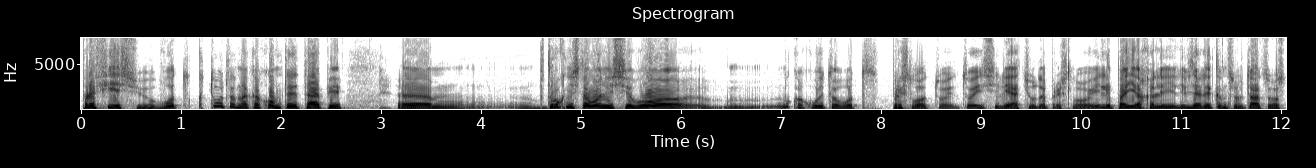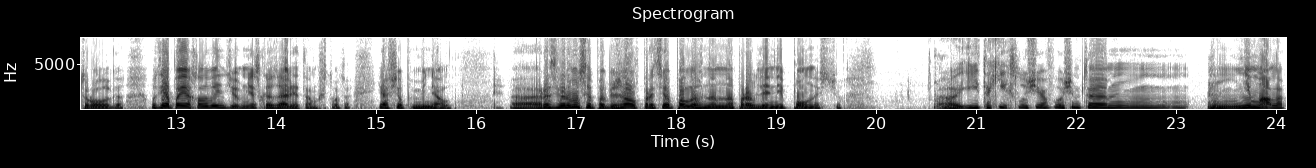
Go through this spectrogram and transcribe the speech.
профессию? Вот кто-то на каком-то этапе э, вдруг ни с того ни с сего, ну, какую-то вот пришло, то, то есть или отсюда пришло, или поехали, или взяли консультацию астролога. Вот я поехал в Индию, мне сказали там что-то, я все поменял. Э, развернулся, побежал в противоположном направлении полностью. Э, и таких случаев, в общем-то, немало.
